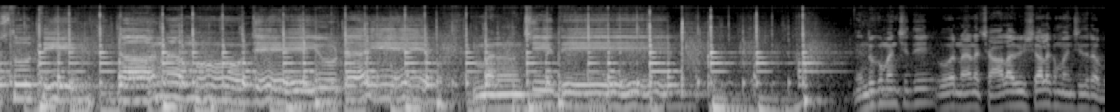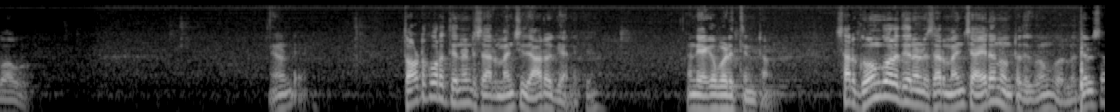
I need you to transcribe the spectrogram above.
స్థుతి దానము చేయుటయే మంచిది. ఎందుకు మంచిది? ఓ నాయన చాలా విషయాలకు మంచిదిరా బాబు. ఏమండి? తోటకూర తినండి సార్ మంచిది ఆరోగ్యానికి. అంటే ఎగబడి తింటాం. సార్ గోంగూర తినండి సార్ మంచి ఐరన్ ఉంటుంది గోంగూరలో. తెలుసా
